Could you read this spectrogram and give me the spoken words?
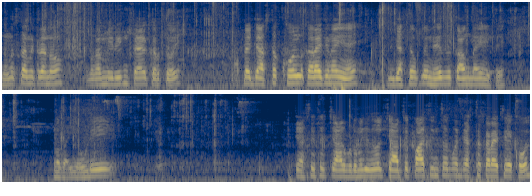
नमस्कार मित्रांनो. बघा मी रिंग तयार करतोय. आपल्या जास्त खोल करायची नाही आहे. जास्त आपलं मेहनतीचं काम नाही इथे. बघा एवढी जास्त इथे चार फुट म्हणजे जवळ चार ते पाच इंच पण जास्त करायचे आहे खोल.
